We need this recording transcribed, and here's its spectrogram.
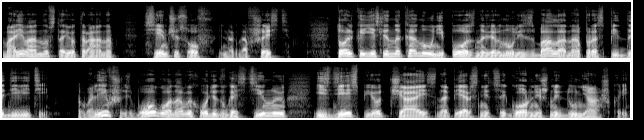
Марья Ивановна встает рано, в семь часов, иногда в шесть. Только если накануне поздно вернулись с бала, она проспит до девяти. Помолившись Богу, она выходит в гостиную и здесь пьет чай с наперсницей горничной Дуняшкой.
